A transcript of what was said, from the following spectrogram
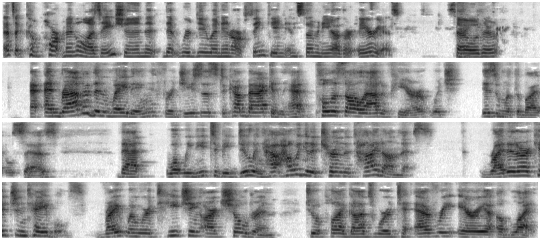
that's a compartmentalization that, that we're doing in our thinking in so many other areas. So there and rather than waiting for Jesus to come back and, and, pull us all out of here, which isn't what the Bible says, that what we need to be doing, how, how are we going to turn the tide on this? Right at our kitchen tables, right when we're teaching our children to apply God's word to every area of life.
